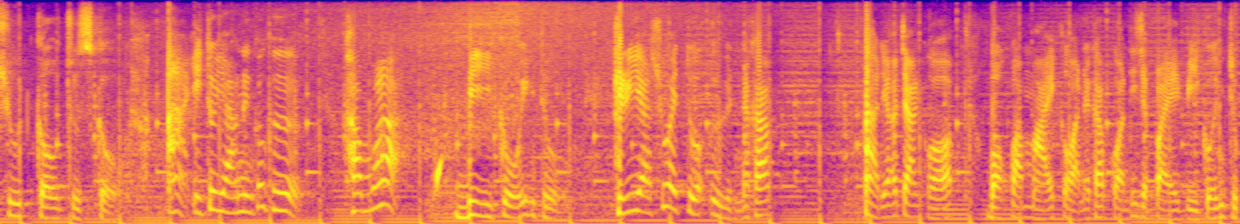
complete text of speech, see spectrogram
should go to school อะอีกตัวอย่างหนึ่งก็คือคำว่า be going to กริยาช่วยตัวอื่นนะครับเดี๋ยวอาจารย์ขอบอกความหมายก่อนนะครับ ก่อนที่จะไป be going to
